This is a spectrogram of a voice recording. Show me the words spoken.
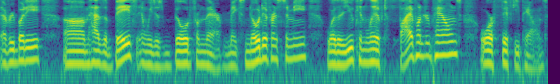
everybody um, has a base and we just build from there. Makes no difference to me whether you can lift 500 pounds or 50 pounds.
